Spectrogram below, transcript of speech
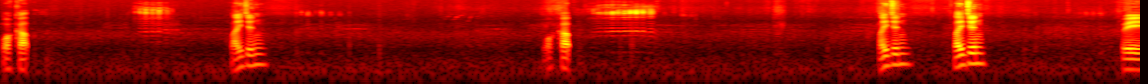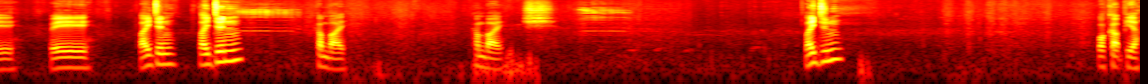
Walk up. Lie down. Walk up. Lie down. Lie down. Way, way. Lie down. Down. Come by. Come by. Shh. Down. Walk up here.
